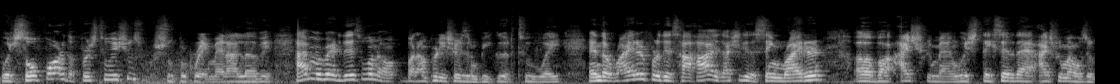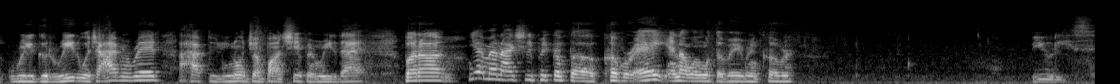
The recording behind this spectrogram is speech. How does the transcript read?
which so far the first two issues were super great man. I love it. I haven't read this one uh, but i'm pretty sure it's gonna be good too way. And the writer for this haha is actually the same writer of uh, ice cream man which they said that ice cream man was a really good read which i haven't read. I have to you know jump on ship and read that. But uh yeah man i actually picked up the cover a and i went with the variant cover. Beauties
